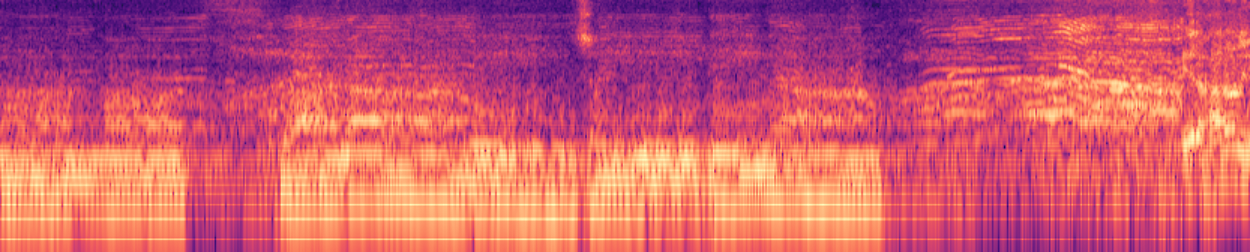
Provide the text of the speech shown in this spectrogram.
মুহাম্মদ ওয়া আলা আলি সাইয়্যিদিনা এর কারণে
